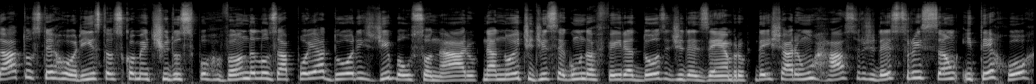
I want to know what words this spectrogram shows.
atos terroristas cometidos por vândalos apoiadores de Bolsonaro na noite de segunda-feira, 12 de dezembro, deixaram um rastro de destruição e terror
